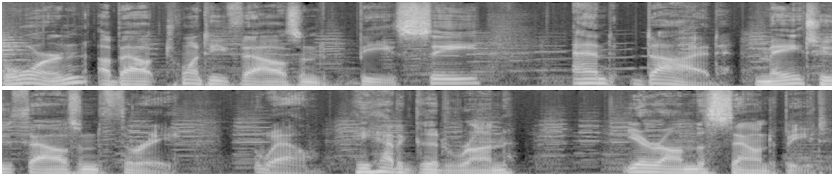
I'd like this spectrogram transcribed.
born about 20,000 BC and died May 2003. Well, he had a good run. You're on the sound beat.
